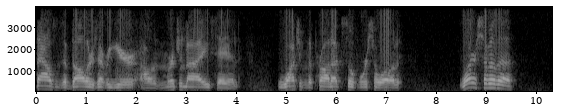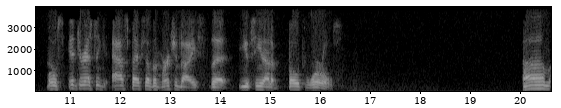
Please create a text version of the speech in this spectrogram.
thousands of dollars every year on merchandise and watching the products, so forth, so on. What are some of the most interesting aspects of the merchandise that you've seen out of both worlds? Um,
